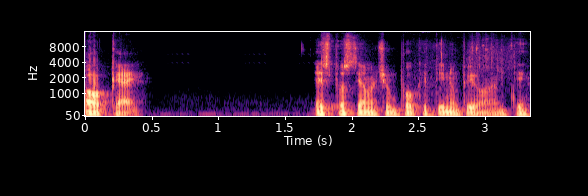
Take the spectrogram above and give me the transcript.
Ok. E spostiamoci un pochettino più avanti.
